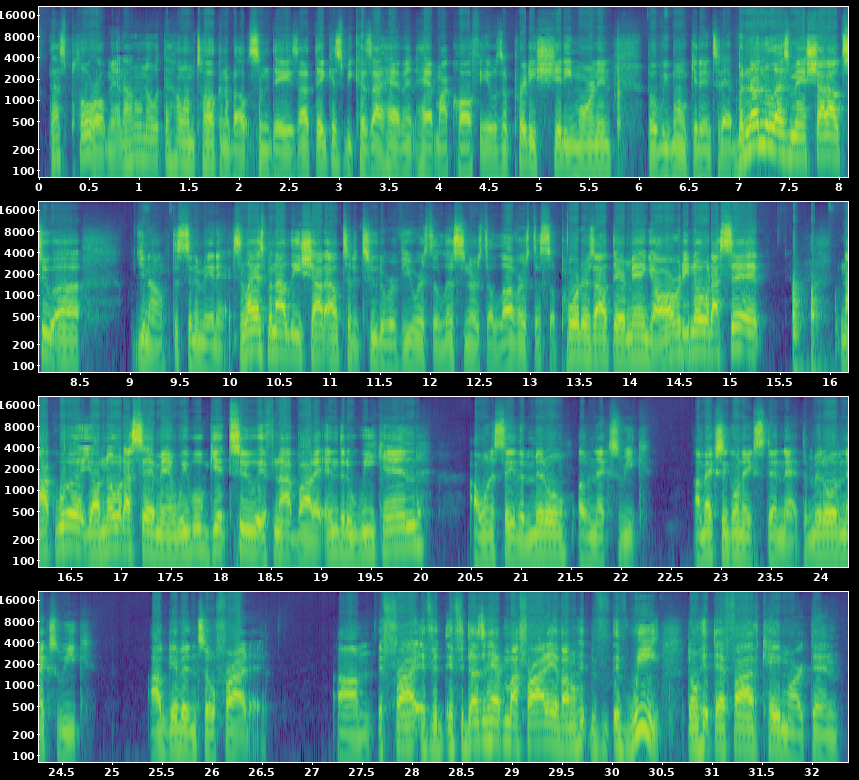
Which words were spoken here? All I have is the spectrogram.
that's plural, man. I don't know what the hell I'm talking about some days. I think it's because I haven't had my coffee. It was a pretty shitty morning, but we won't get into that. But nonetheless, man, shout out to uh you know, the Cinemaniacs. And last but not least, shout out to the two, the reviewers, the listeners, the lovers, the supporters out there, man. Y'all already know what I said. Knock wood. Y'all know what I said, man. We will get to, if not by the end of the weekend, I want to say the middle of next week. I'm actually going to extend that. The middle of next week. I'll give it until Friday. Um, if Friday, if it, if it doesn't happen by Friday, if I don't hit, if we don't hit that 5k mark, then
